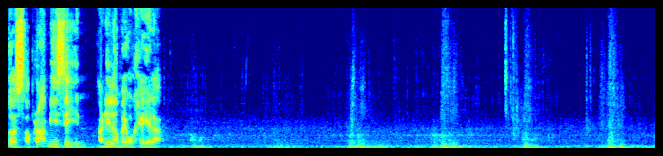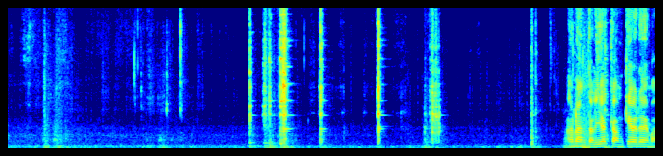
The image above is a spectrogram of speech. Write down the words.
ตรวจสอบพระมีศีล อันนี้เริ่มไม่โอเคแล้ว อนันตริยกรรมแก้ได้ไหม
